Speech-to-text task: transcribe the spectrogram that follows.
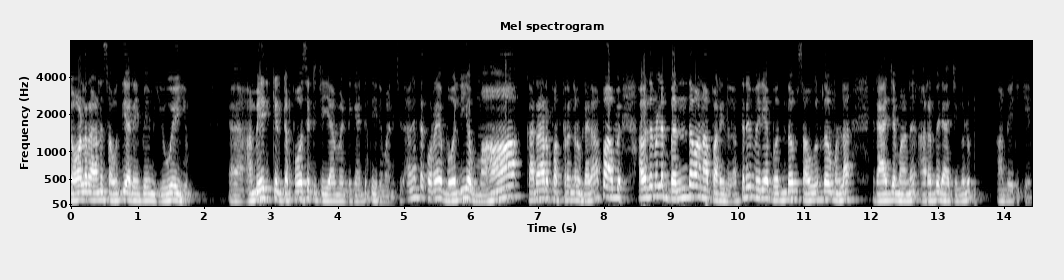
ഡോളറാണ് സൗദി അറേബ്യയും യു എയും അമേരിക്കയിൽ ഡെപ്പോസിറ്റ് ചെയ്യാൻ വേണ്ടി ഞാൻ തീരുമാനിച്ചത്. അങ്ങനത്തെ കുറേ വലിയ മഹാ കരാർ പത്രങ്ങൾ ഉണ്ടായിരുന്നു അപ്പോൾ അവർ തമ്മിലുള്ള ബന്ധമാണ് ആ പറയുന്നത്. അത്രയും വലിയ ബന്ധവും സൗഹൃദവുമുള്ള രാജ്യമാണ് അറബ് രാജ്യങ്ങളും അമേരിക്കയും.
